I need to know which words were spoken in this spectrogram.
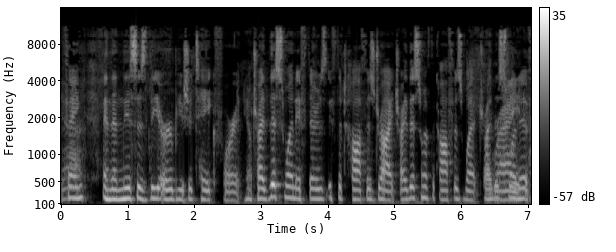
Yeah. thing and then this is the herb you should take for it you know try this one if there's if the cough is dry try this one if the cough is wet try this one if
